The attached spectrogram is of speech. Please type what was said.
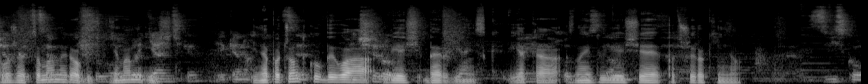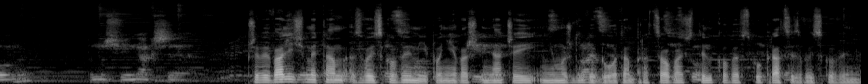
Boże, co mamy robić, gdzie mamy iść? I na początku była wieś Berdiańsk, jaka znajduje się pod Szyrokino. Przebywaliśmy tam z wojskowymi, ponieważ inaczej niemożliwe było tam pracować tylko we współpracy z wojskowymi.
